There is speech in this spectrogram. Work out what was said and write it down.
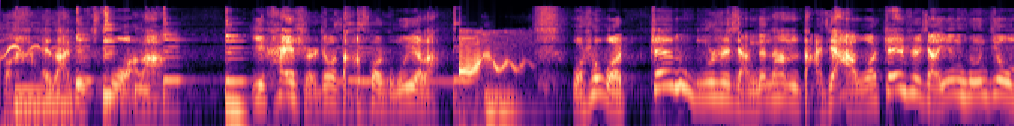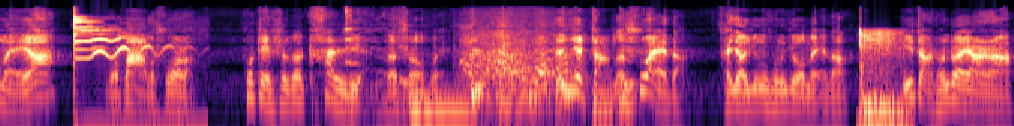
说孩子，你错了，一开始就打错主意了。”我说我真不是想跟他们打架，我真是想英雄救美啊！我爸爸说了，说这是个看脸的社会，人家长得帅的才叫英雄救美呢，你长成这样啊，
